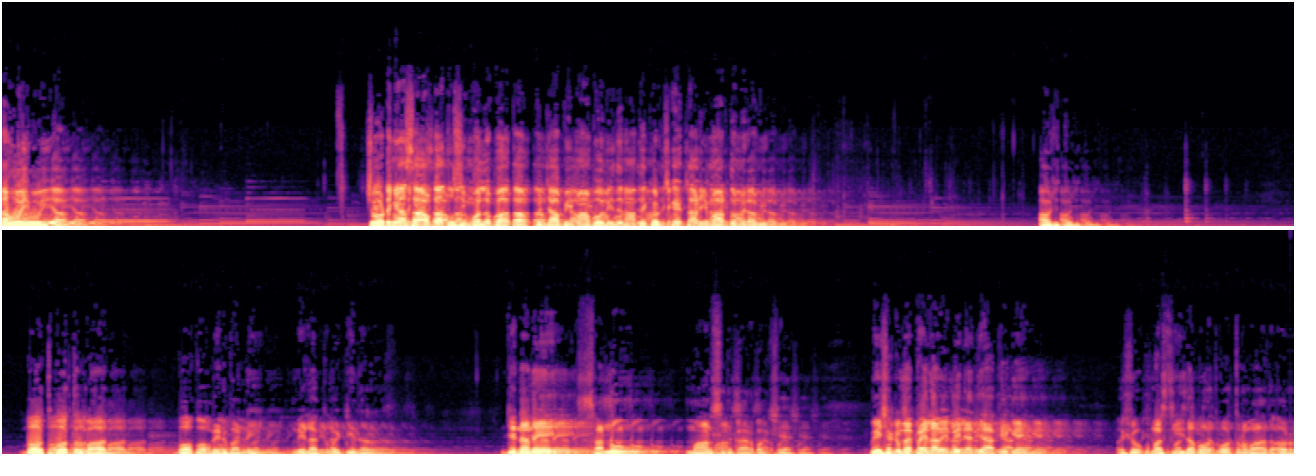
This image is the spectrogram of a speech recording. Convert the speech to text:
ਅਣਹੋਈ ਹੋਈ ਆ। ਚੋਟੀਆਂ ਸਾਹਿਬ ਦਾ ਤੁਸੀਂ ਮੁੱਲ ਪਾਤਾ, ਪੰਜਾਬੀ ਮਾਂ ਬੋਲੀ ਦੇ ਨਾਂ ਤੇ ਖੁੱਲ੍ਹ ਕੇ ਤਾੜੀ ਮਾਰ ਦਿਓ ਮੇਰਾ ਵੀਰ। ਆਓ ਜੀ ਬਹੁਤ ਬਹੁਤ ਧੰਨਵਾਦ, ਬਹੁਤ ਬਹੁਤ ਮਿਹਰਬਾਨੀ ਮੇਲਾ ਕਮੇਟੀ ਦਾ। ਜਿਨ੍ਹਾਂ ਨੇ ਸਾਨੂੰ ਮਾਣ ਸਤਿਕਾਰ ਬਖਸ਼ਿਆ। ਬੇਸ਼ੱਕ ਮੈਂ ਪਹਿਲਾਂ ਵੀ ਮੇਲਿਆਂ ਤੇ ਆ ਕੇ ਗਿਆ। ਅਸ਼ੋਕ ਮਸਤੀ ਜੀ ਦਾ ਬਹੁਤ ਬਹੁਤ ਧੰਨਵਾਦ ਔਰ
